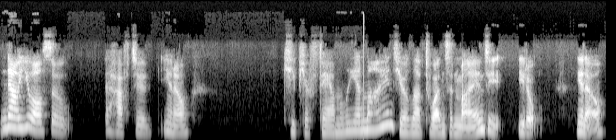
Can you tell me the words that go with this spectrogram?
Now, you also have to, you know, keep your family in mind, your loved ones in mind. You, you don't, you know,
